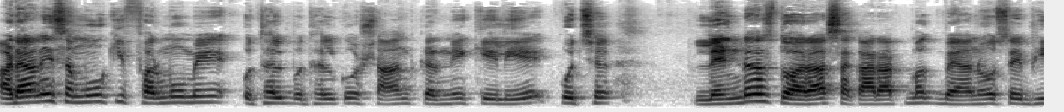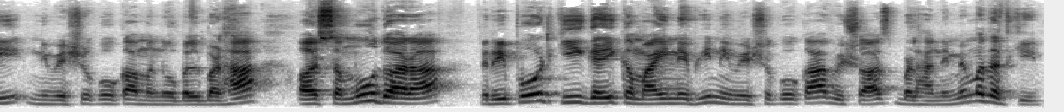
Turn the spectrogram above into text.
अडानी समूह की फर्मों में उथल पुथल को शांत करने के लिए कुछ लेंडर्स द्वारा सकारात्मक बयानों से भी निवेशकों का मनोबल बढ़ा और समूह द्वारा रिपोर्ट की गई कमाई ने भी निवेशकों का विश्वास बढ़ाने में मदद की।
